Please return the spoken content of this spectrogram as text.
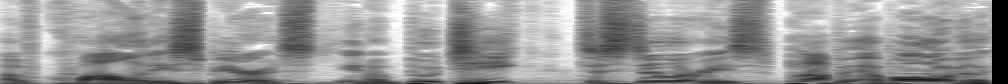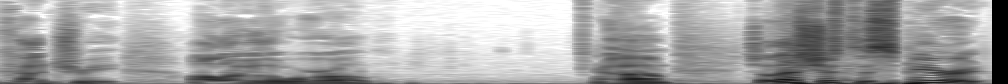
of quality spirits. You know, boutique distilleries popping up all over the country, all over the world. Um, so that's just the spirit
